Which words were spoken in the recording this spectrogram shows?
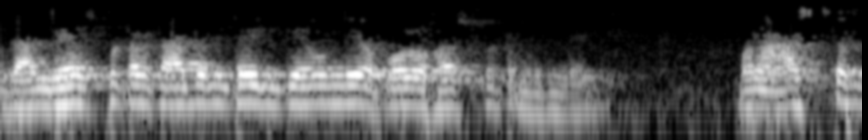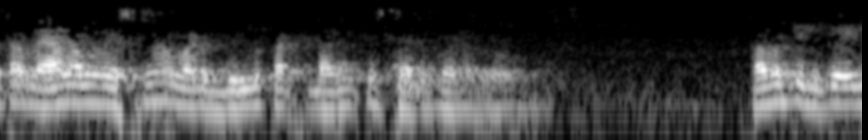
గాంధీ హాస్పిటల్ కాదంటే ఇంకేముంది? అపోలో హాస్పిటల్ ఉంది. మన ఆస్తి అంతా వేలం వేసినా వాడి బిల్లు కట్టడానికి సరిపడదు. కాబట్టి ఇంకేం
